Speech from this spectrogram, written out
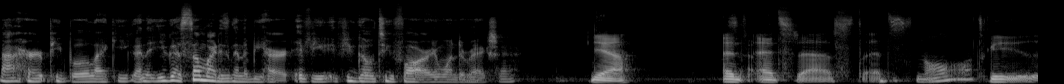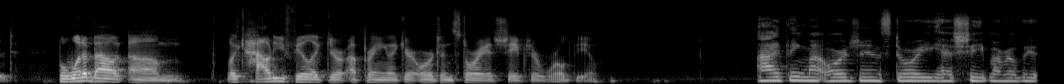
not hurt people. Like you gonna you got somebody's gonna be hurt if you if you go too far in one direction. yeah, and it's just it's not good. But what about um like how do you feel like your upbringing, like your origin story, has shaped your worldview? I think my origin story has shaped my worldview.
